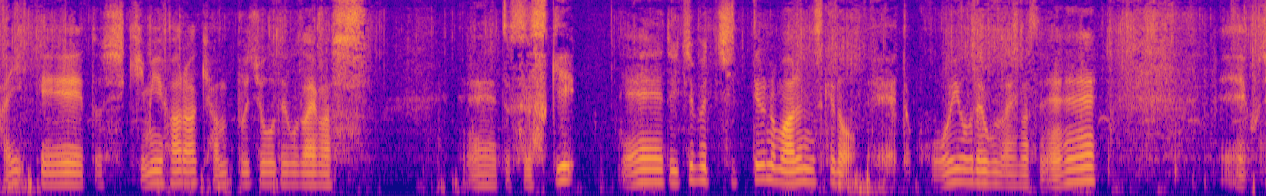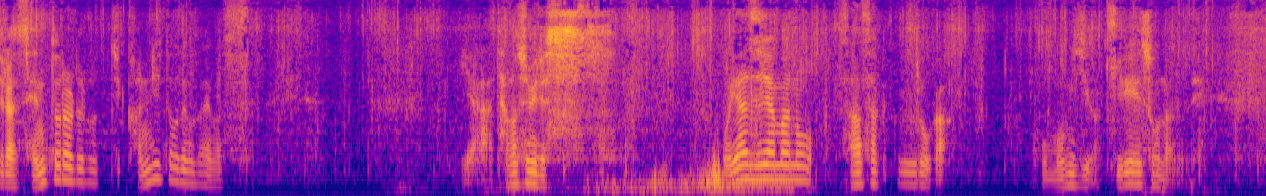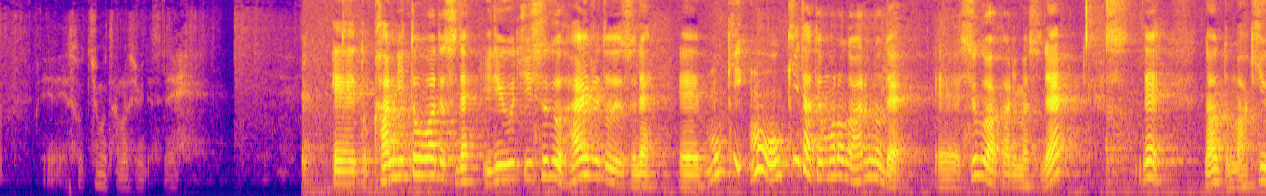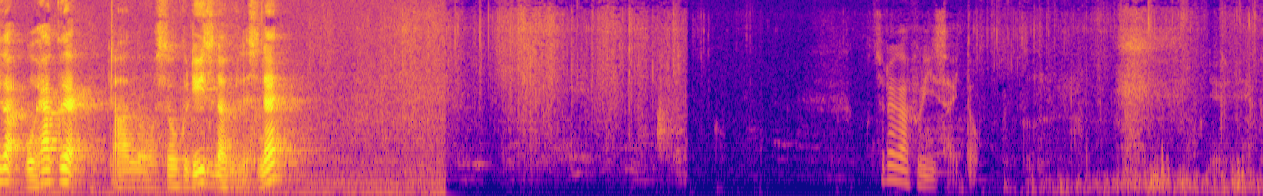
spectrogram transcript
はいえーと式見原キャンプ場でございます。えーとすすきえーと一部散ってるのもあるんですけどえーと紅葉でございますね。えー、こちらセントラルロッジ管理棟でございます。いやー楽しみです。親父山の散策路が、こう、もみじが綺麗そうなので、えー、そっちも楽しみですね。えーと、管理棟はですね、入り口すぐ入るとですね、えー、もきもう大きい建物があるので、えー、すぐ分かりますね。で、なんと薪が500円。あの、すごくリーズナブルですね。こちらがフリーサイト。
